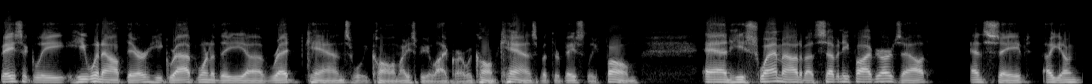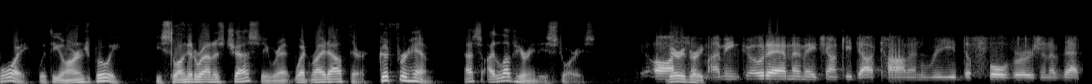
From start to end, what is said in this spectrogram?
basically, he went out there, he grabbed one of the uh, red cans, what we call them, I used to be a lifeguard, we call them cans, but they're basically foam, and he swam out about 75 yards out and saved a young boy with the orange buoy. He slung it around his chest and he went, went right out there. Good for him. That's I love hearing these stories. Awesome. Very, very- I mean, go to MMAJunkie.com and read the full version of that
